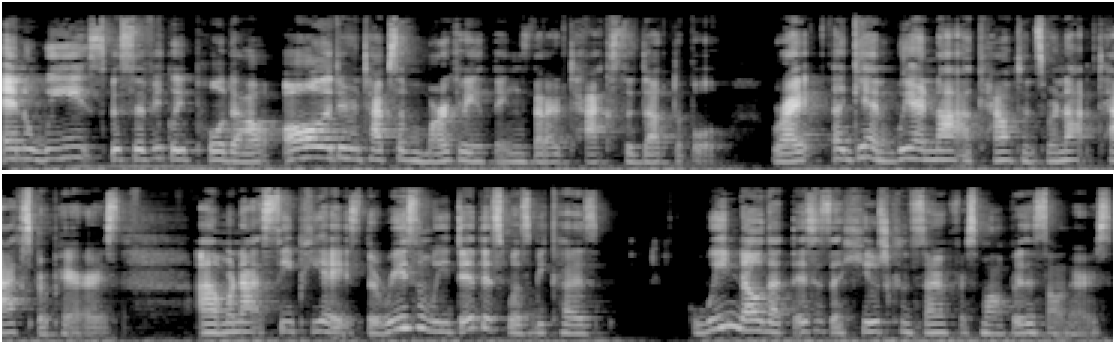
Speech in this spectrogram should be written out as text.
And we specifically pulled out all the different types of marketing things that are tax deductible, right? Again, we are not accountants, we're not tax preparers, um, we're not CPAs. The reason we did this was because we know that this is a huge concern for small business owners.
